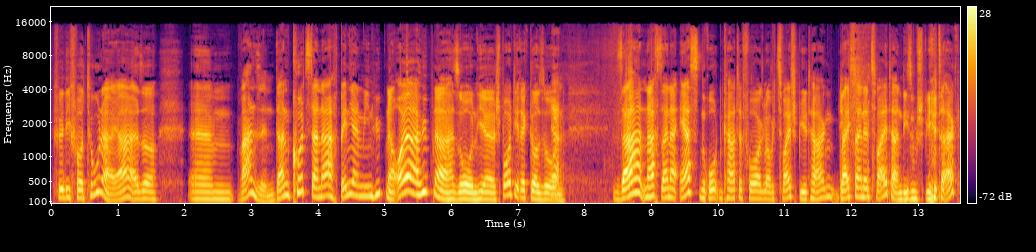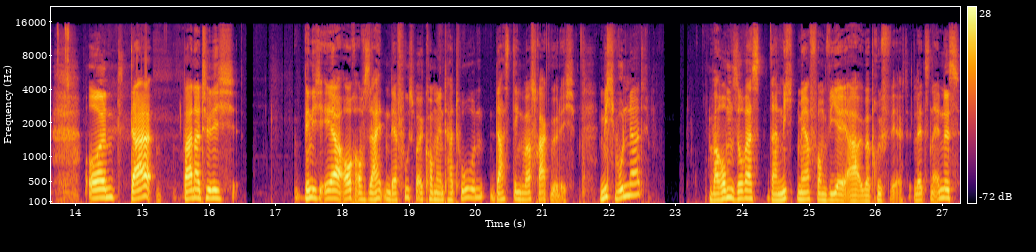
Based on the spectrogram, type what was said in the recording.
für die Fortuna, ja, also ähm, Wahnsinn. Dann kurz danach Benjamin Hübner, euer Hübner-Sohn hier, Sportdirektor-Sohn. Ja. Sah nach seiner ersten roten Karte vor, glaube ich, zwei Spieltagen, gleich seine zweite an diesem Spieltag. Und da war natürlich, bin ich eher auch auf Seiten der Fußballkommentatoren, das Ding war fragwürdig. Mich wundert, warum sowas dann nicht mehr vom VAR überprüft wird. Letzten Endes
